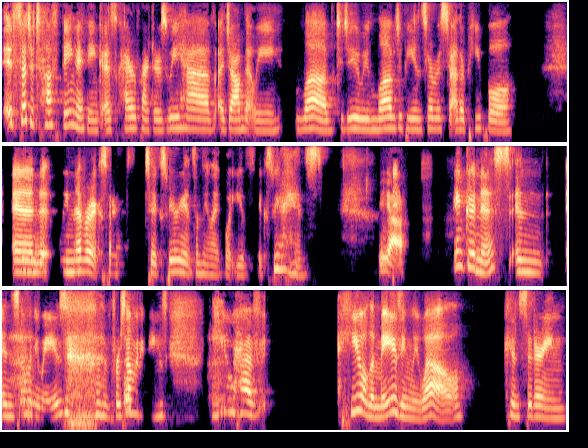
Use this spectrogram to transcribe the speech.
it's such a tough thing i think as chiropractors. We have a job that we love to do. We love to be in service to other people. And mm-hmm. we never expect to experience something like what you've experienced. Yeah. Thank goodness. In in so many ways for so many things you have healed amazingly well considering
